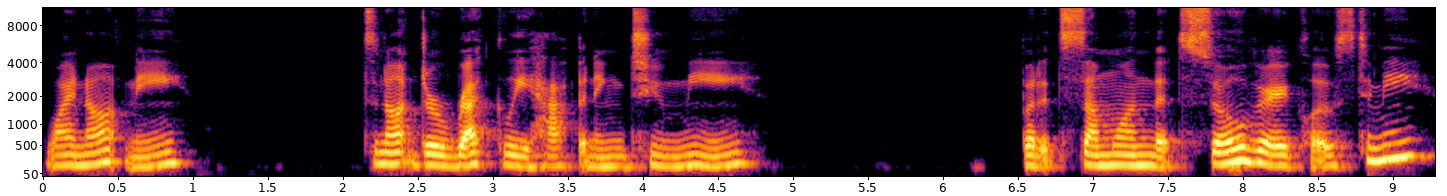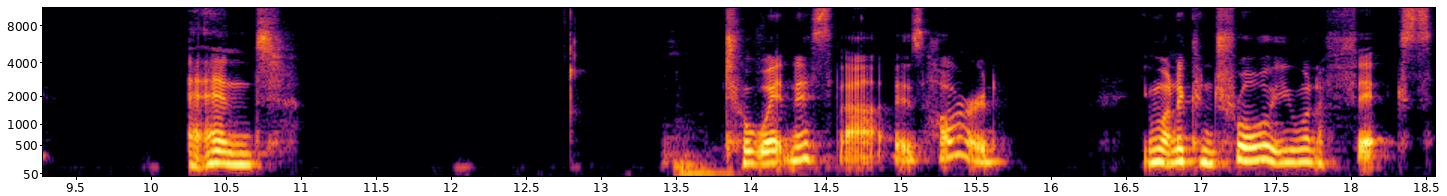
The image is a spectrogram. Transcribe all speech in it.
Why not me? It's not directly happening to me but it's someone that's so very close to me. And to witness that is hard. You want to control, you want to fix.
